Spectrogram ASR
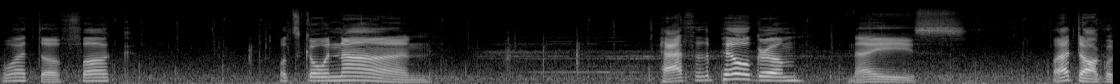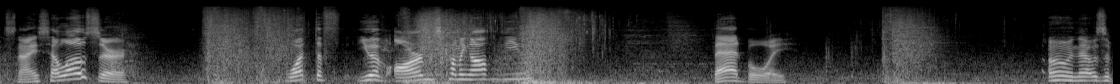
What the fuck? What's going on? Path of the Pilgrim. Nice. Well, that dog looks nice. Hello, sir. What the You have arms coming off of you? Bad boy. That was a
